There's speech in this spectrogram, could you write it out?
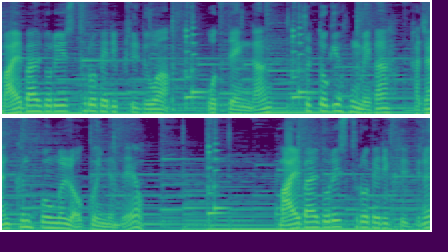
말발도리 Strawberry Field와 꽃댕강, 풀또기 홍매가 가장 큰 호응을 얻고 있는데요. 말발도리 Strawberry Field는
